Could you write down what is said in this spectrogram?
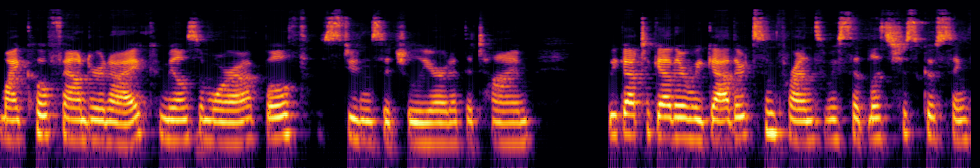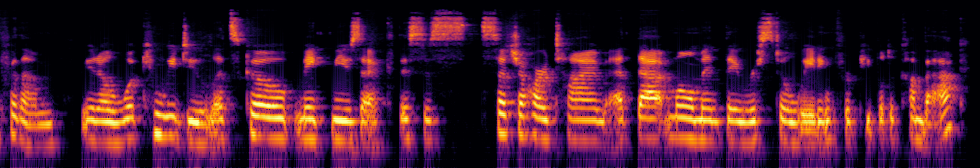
my co founder and I, Camille Zamora, both students at Juilliard at the time, we got together and we gathered some friends and we said, let's just go sing for them. You know, what can we do? Let's go make music. This is such a hard time. At that moment, they were still waiting for people to come back.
